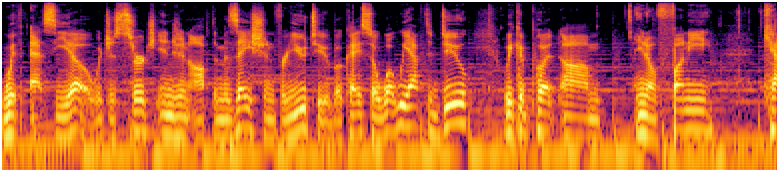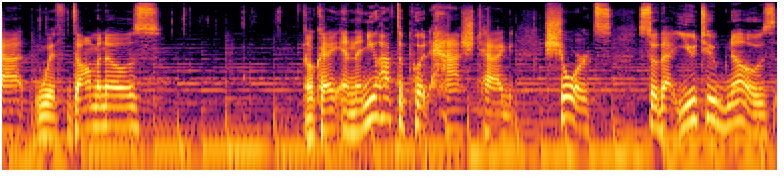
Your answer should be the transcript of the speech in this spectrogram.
with SEO, which is search engine optimization for YouTube. Okay, so what we have to do, we could put, um, you know, funny cat with dominoes. Okay, and then you have to put hashtag shorts so that YouTube knows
